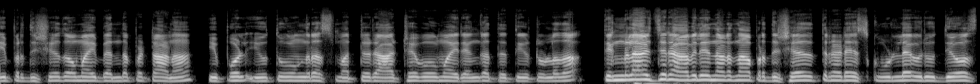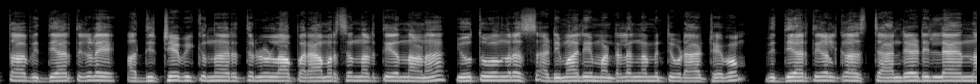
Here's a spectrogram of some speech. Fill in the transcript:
ഈ പ്രതിഷേധവുമായി ബന്ധപ്പെട്ടാണ് ഇപ്പോൾ യൂത്ത് കോൺഗ്രസ് മറ്റൊരു ആക്ഷേപവുമായി രംഗത്തെത്തിയിട്ടുള്ളത്. തിങ്കളാഴ്ച രാവിലെ നടന്ന പ്രതിഷേധത്തിനിടെ സ്കൂളിലെ ഒരു ഉദ്യോഗസ്ഥ വിദ്യാർത്ഥികളെ അധിക്ഷേപിക്കുന്ന തരത്തിലുള്ള പരാമർശം നടത്തിയെന്നാണ് യൂത്ത് കോൺഗ്രസ് അടിമാലി മണ്ഡലം കമ്മിറ്റിയുടെ ആക്ഷേപം. വിദ്യാർത്ഥികൾക്ക് സ്റ്റാൻഡേർഡ് ഇല്ല എന്ന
